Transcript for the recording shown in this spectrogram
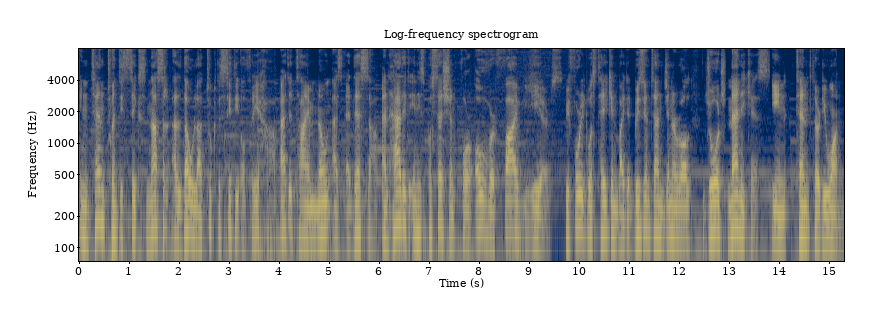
In 1026, Nasr al-Dawla took the city of Riha, at the time known as Edessa, and had it in his possession for over 5 years, before it was taken by the Byzantine general George Maniakes in 1031.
